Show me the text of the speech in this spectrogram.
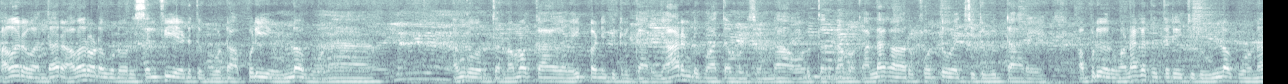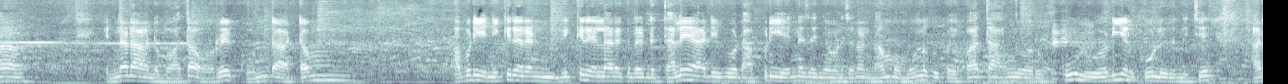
அவர் வந்தார். அவரோட கூட ஒரு செல்ஃபியை எடுத்து போட்டு அப்படியே உள்ளே போனேன். அங்கே ஒருத்தர் நமக்காக வெயிட் பண்ணிக்கிட்டு இருக்காரு. யாருன்னு பார்த்தோம்னு சொன்னால் ஒருத்தர் நமக்கு அழகாக ஒரு ஃபோட்டோ வச்சுட்டு விட்டாரு. அப்படி ஒரு வணக்கத்தை தெரிவிச்சுட்டு உள்ளே போனால் என்னடான்னு பார்த்தா ஒரே கொண்டாட்டம். அப்படியே நிற்கிற ரெண்டு நிற்கிற எல்லாருக்கும் ரெண்டு தலையாடி போட்டு அப்படியே என்ன செஞ்சோம்னு சொன்னால் நம்ம முன்னுக்கு போய் பார்த்தா அங்கே ஒரு கூழ் ஒடியல் கூழ் இருந்துச்சு. அட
